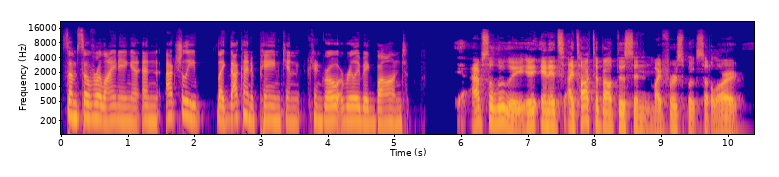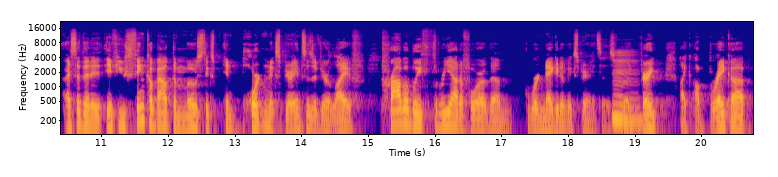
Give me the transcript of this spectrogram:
some silver lining and, and actually like that kind of pain can can grow a really big bond Absolutely. It, and it's, I talked about this in my first book, Subtle Art. I said that if you think about the most ex- important experiences of your life, probably three out of four of them were negative experiences. Mm. Were like very, like a breakup,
